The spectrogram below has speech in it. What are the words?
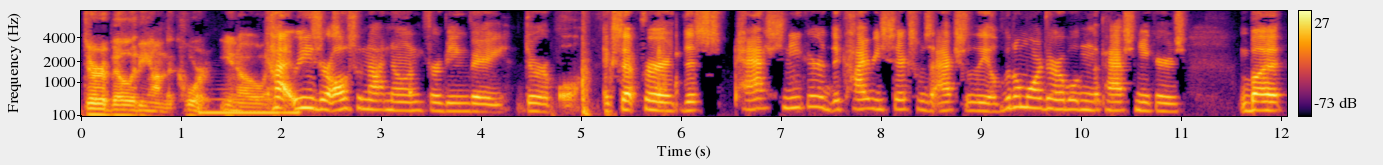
durability on the court. You know, Kyrie's are also not known for being very durable, except for this past sneaker. The Kyrie 6 was actually a little more durable than the past sneakers, but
